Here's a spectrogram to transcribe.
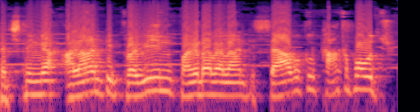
ఖచ్చితంగా అలాంటి ప్రవీణ్ పగడాల లాంటి సేవకులు కాకపోవచ్చు.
